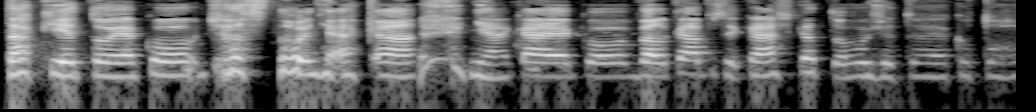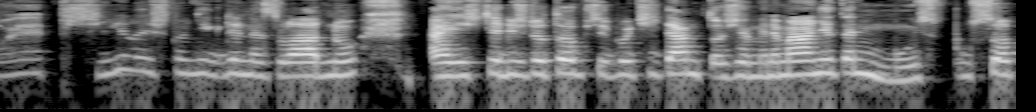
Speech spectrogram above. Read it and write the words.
tak je to jako často nějaká, nějaká jako velká překážka toho, že to je jako toho je příliš, to nikdy nezvládnu a ještě když do toho připočítám to, že minimálně ten můj způsob,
